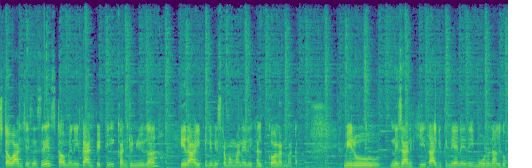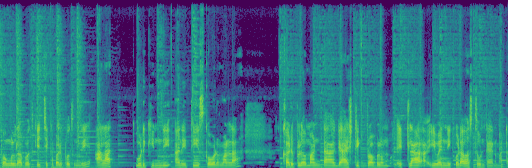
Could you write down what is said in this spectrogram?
స్టవ్ ఆన్ చేసేసి స్టవ్ మీద ఈ ప్యాన్ పెట్టి కంటిన్యూగా ఈ రాగి పిండి మిశ్రమం అనేది కలుపుకోవాలన్నమాట. మీరు నిజానికి రాగిపిండి అనేది మూడు నాలుగు పొంగులు రాబోతుకి చిక్కబడిపోతుంది. అలా ఉడికింది అని తీసుకోవడం వల్ల కడుపులో మంట గ్యాస్ట్రిక్ ప్రాబ్లం ఇట్లా ఇవన్నీ కూడా వస్తూ ఉంటాయి అన్నమాట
